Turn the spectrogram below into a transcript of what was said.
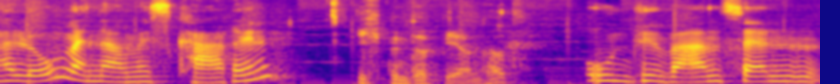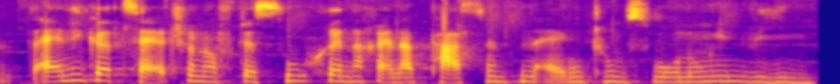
hallo, mein Name ist Karin. Ich bin der Bernhard. Und wir waren seit einiger Zeit schon auf der Suche nach einer passenden Eigentumswohnung in Wien.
